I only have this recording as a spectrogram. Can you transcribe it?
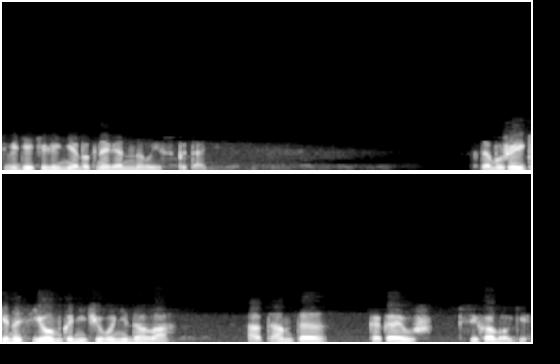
свидетелей необыкновенного испытания. К тому же и киносъемка ничего не дала, а там-то какая уж психология.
